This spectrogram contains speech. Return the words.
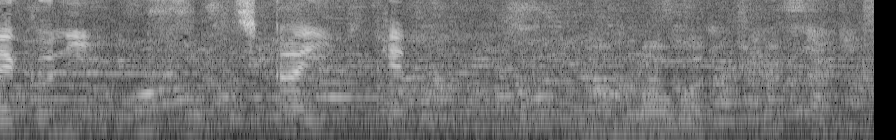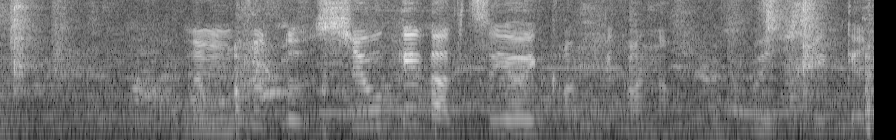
デクに近いけどナンバーワンに近いでもちょっと塩気が強い感じかな美味しい。けど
